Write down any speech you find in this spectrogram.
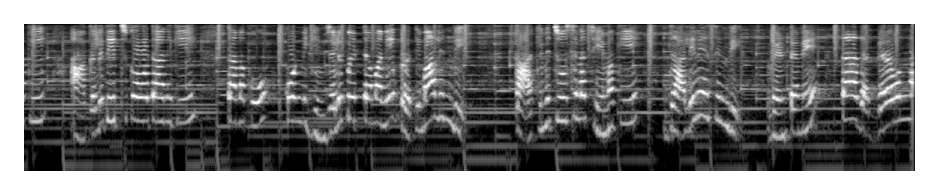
చూసిన ఆకలి తీర్చుకోవటానికి తనకు కొన్ని గింజలు పెట్టమని బ్రతిమాలింది కాకిని చూసిన చీమకి జాలి వేసింది. వెంటనే తన దగ్గర ఉన్న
